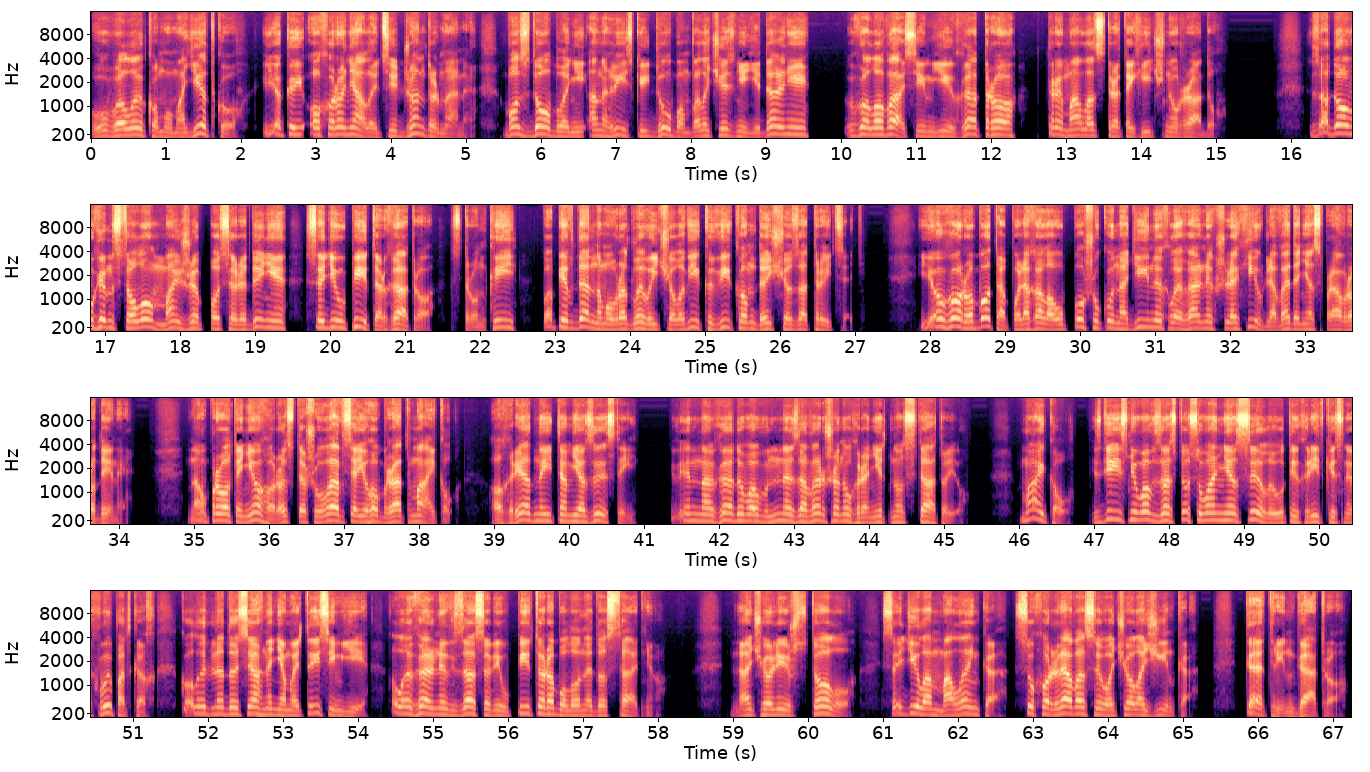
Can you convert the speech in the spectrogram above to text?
У великому маєтку який охороняли ці джентльмени в оздобленій англійський дубом величезній їдальні, голова сім'ї Гатро тримала стратегічну раду. За довгим столом майже посередині сидів Пітер Гатро, стрункий, по південному вродливий чоловік віком дещо за тридцять. Його робота полягала у пошуку надійних легальних шляхів для ведення справ родини. Навпроти нього розташувався його брат Майкл, огрядний та м'язистий. Він нагадував незавершену гранітну статую. Майкл здійснював застосування сили у тих рідкісних випадках, коли для досягнення мети сім'ї легальних засобів Пітера було недостатньо. На чолі ж столу сиділа маленька, сухорлява сивочола жінка Кетрін Гатро.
